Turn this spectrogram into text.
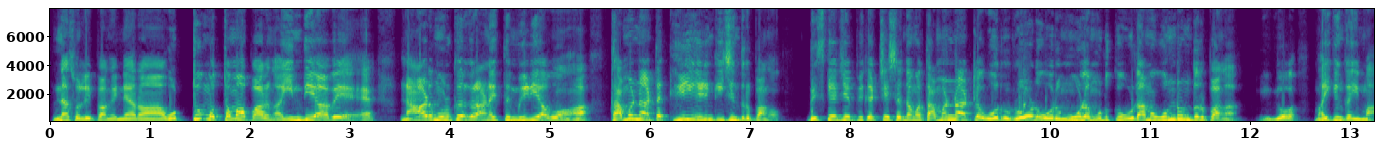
என்ன சொல்லிப்பாங்க இந்நேரம்? ஒட்டு மொத்தமாக பாருங்க. இந்தியாவே நாடு முழுக்க இருக்கிற அனைத்து மீடியாவும் தமிழ்நாட்டை கீழே இழுங்கிச்சின்னு இருப்பாங்க. பிஸ்கேஜேபி கட்சியை சேர்ந்தவங்க தமிழ்நாட்டில் ஒரு ரோடு ஒரு மூளை முடுக்கு விடாம ஒன்று இருந்திருப்பாங்க. ஐயோ மைக்கும் கையுமா?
